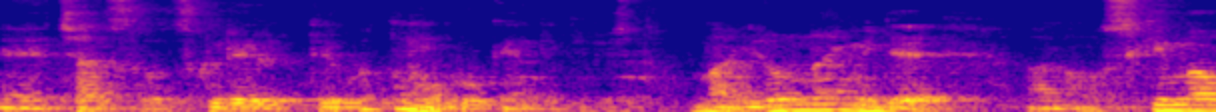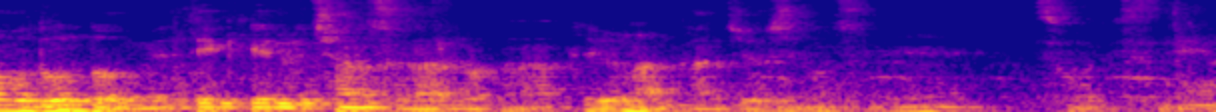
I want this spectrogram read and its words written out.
えーチャンスを作れるっていうことも貢献できるしと、まあ、いろんな意味であの隙間をどんどん埋めていけるチャンスがあるのかなというような感じはしますね。そうですね。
